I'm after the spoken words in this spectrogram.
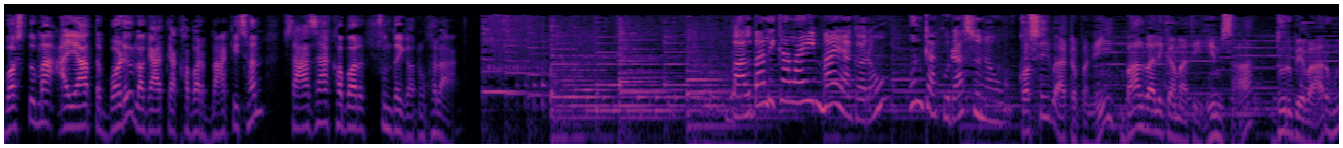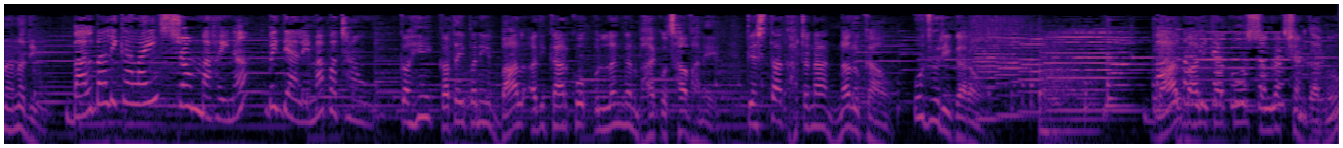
वस्तुमा आयात बढ़्यो लगायतका खबर बाँकी छन्। साझा खबर सुन्दै गर्नुहोला। बाल बालिकालाई माया गरौं उनका कुरा सुनौ। कसैबाट पनि बाल बालिकामाथि हिंसा दुर्व्यवहार हुन नदिऊ बाल बालिकालाई श्रममा होइन विद्यालयमा पठाउ। कहीँ कतै पनि बाल अधिकारको उल्लंघन भएको छ भने त्यस्ता घटना नलुकाऊ उजुरी गरौं। बाल बालिकाको संरक्षण गर्नु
